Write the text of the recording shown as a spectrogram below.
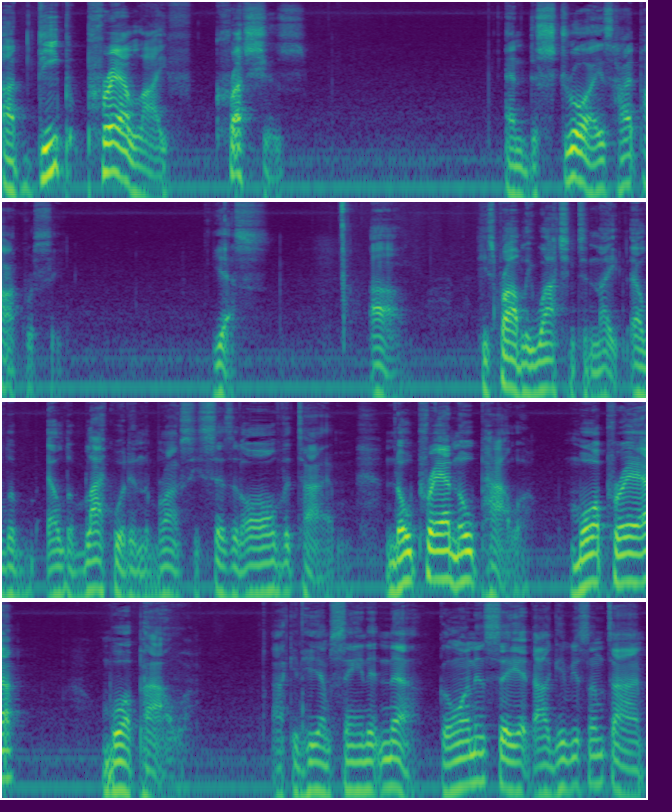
a deep prayer life crushes and destroys hypocrisy. Yes. Uh, he's probably watching tonight, Elder, Elder Blackwood in the Bronx. He says it all the time. No prayer, no power. More prayer, more power. I can hear him saying it now. Go on and say it. I'll give you some time.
